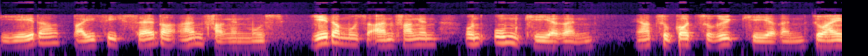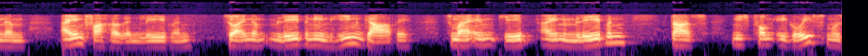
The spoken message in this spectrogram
jeder bei sich selber anfangen muss. Jeder muss anfangen und umkehren, ja, zu Gott zurückkehren, zu einem einfacheren Leben, zu einem Leben in Hingabe, zu einem, einem Leben, das nicht vom Egoismus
